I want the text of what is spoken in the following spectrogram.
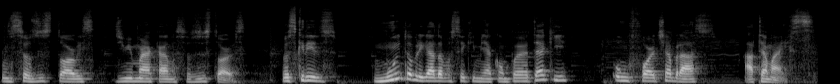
nos seus stories, de me marcar nos seus stories. Meus queridos, muito obrigado a você que me acompanhou até aqui. Um forte abraço. Até mais.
